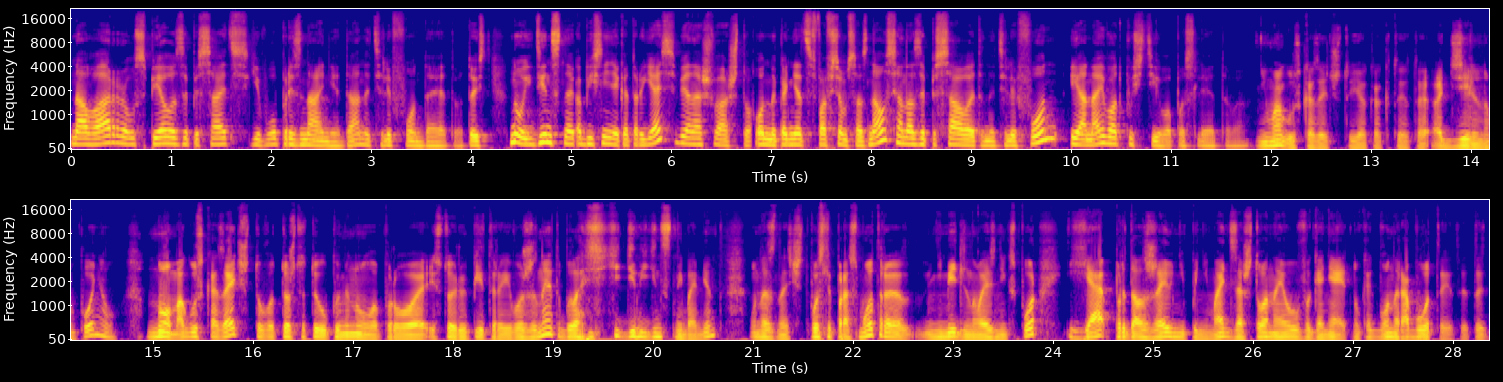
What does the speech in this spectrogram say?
Наварра успела записать его признание, да, на телефон до этого. То есть, ну, единственное объяснение, которое я себе нашла, что он, наконец, во всем сознался, она записала это на телефон, и она его отпустила после этого. Не могу сказать, что я как-то это отдельно понял, но могу сказать, что вот то, что ты упомянула про историю Питера и его жены, это был один единственный момент. У нас, значит, после просмотра немедленно возник спор, и я продолжаю не понимать, за что она его выгоняет. Ну, как бы он работает. Это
